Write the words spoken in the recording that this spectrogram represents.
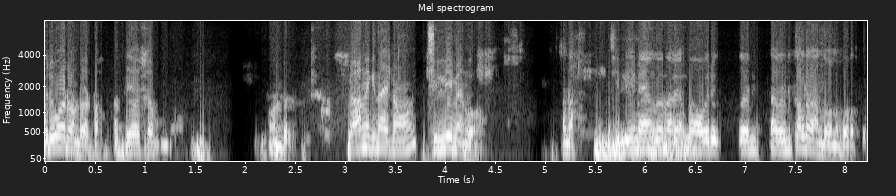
ഒരുപാടുണ്ട് കേട്ടോ. അത്യാവശ്യം ഉണ്ട്. ഇതാ നിൽക്കുന്ന ചില്ലി മാംഗോ. അതാ ചില്ലി മാംഗോ എന്ന് പറയുമ്പോൾ ഒരു റെഡ് കളറാണെന്ന് തോന്നുന്നു പുറത്ത്.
